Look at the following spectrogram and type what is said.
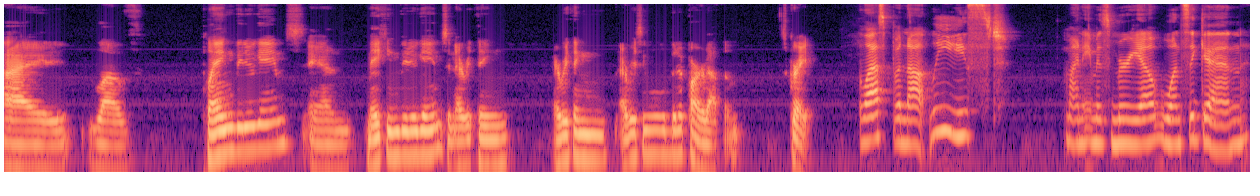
I love playing video games and making video games and everything, everything, every single little bit of part about them. It's great. Last but not least, my name is Maria once again.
